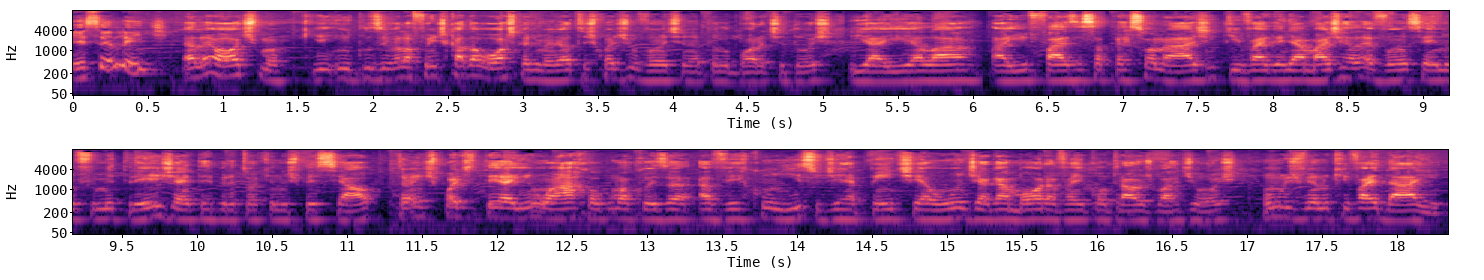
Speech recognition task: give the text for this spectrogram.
Excelente. Ela é ótima, que inclusive ela foi indicada ao Oscar de melhor atriz coadjuvante, né, pelo Borat 2. E aí ela aí faz essa personagem que vai ganhar mais relevância aí no filme 3, já interpretou aqui no especial. Então a gente pode ter aí um arco, alguma coisa a ver com isso, de repente é onde a Gamora vai encontrar os Guardiões. Vamos ver no que vai dar aí.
